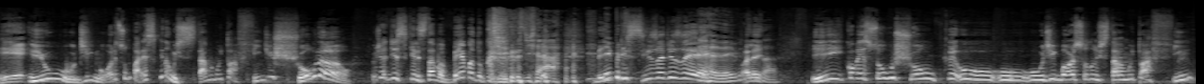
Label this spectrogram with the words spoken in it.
E, e o Jim Morrison parece que não estava muito afim de show, não. Eu já disse que ele estava bêbado. Já. nem precisa dizer. É, nem Olha aí. precisa. E começou o show. O, o, o Jim Morrison não estava muito afim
